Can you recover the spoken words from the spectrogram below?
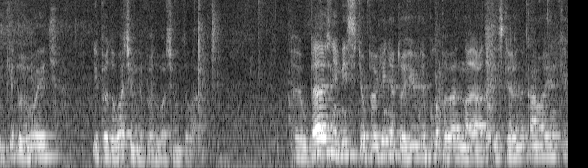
які торгують і продовольчими, і непродовольчими товарами. Е, У березні місяці управління торгівлі було проведена рада із керівниками ринків.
